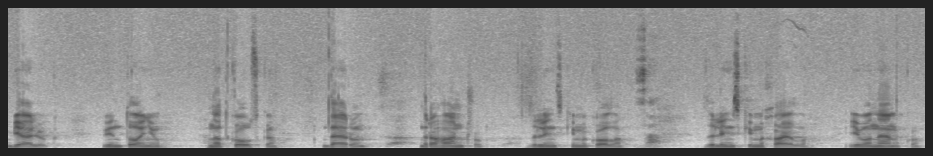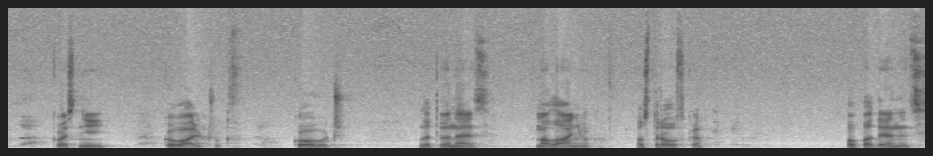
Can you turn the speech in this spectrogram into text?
Бялюк, Вінтонів, Гнатковська, Дерун, Драганчук, Зелінський Микола, Зелінський Михайло, Іваненко, Квасній, Ковальчук, Когуч, Литвинець, Маланюк, Островська, Попадинець,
